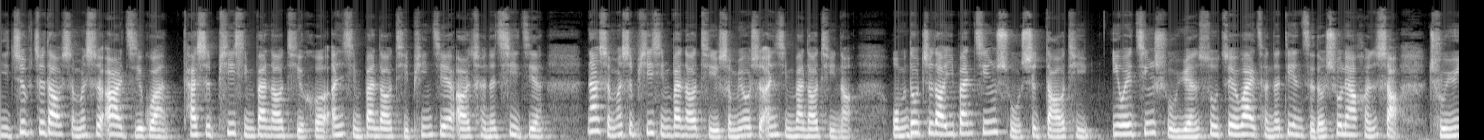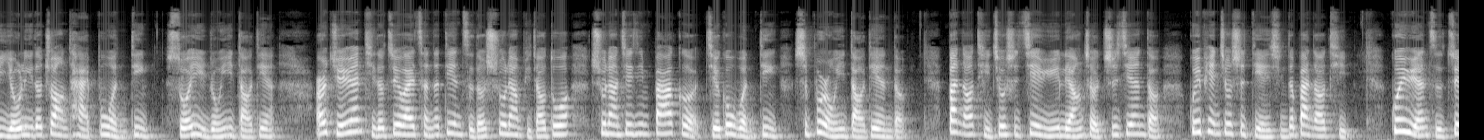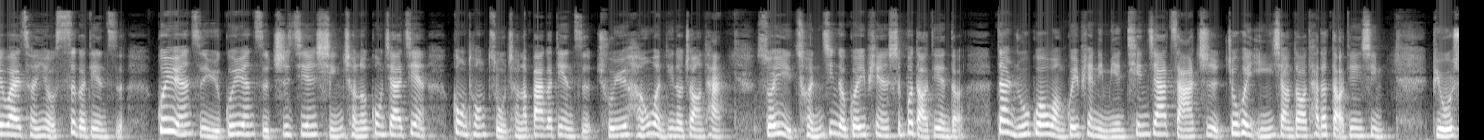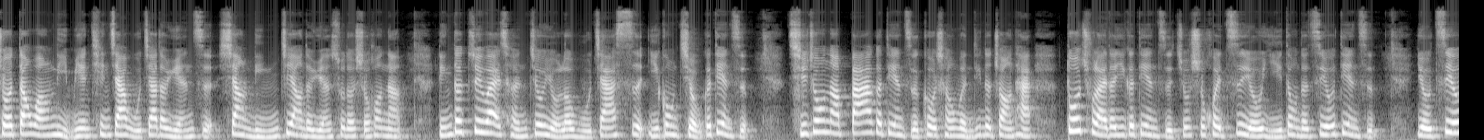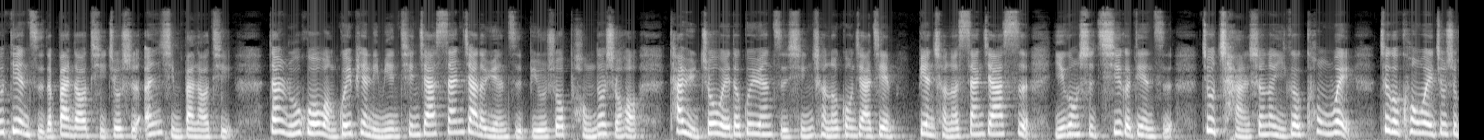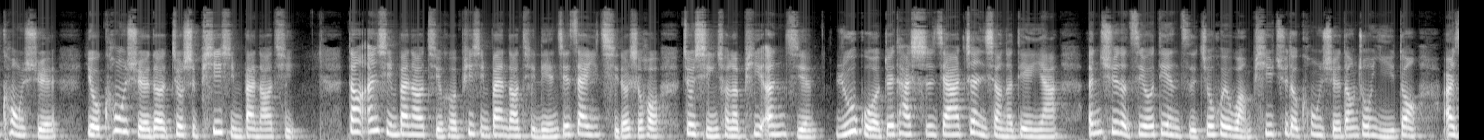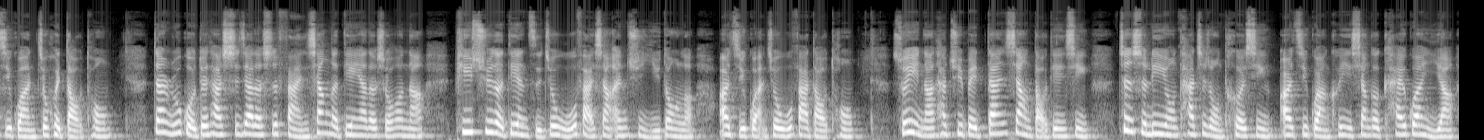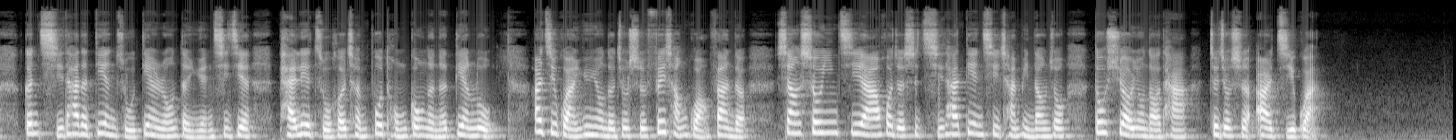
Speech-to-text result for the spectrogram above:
你知不知道什么是二极管？它是 P 型半导体和 N 型半导体拼接而成的器件。那什么是 P 型半导体？什么又是 N 型半导体呢？我们都知道，一般金属是导体，因为金属元素最外层的电子的数量很少，处于游离的状态，不稳定，所以容易导电。而绝缘体的最外层的电子的数量比较多，数量接近八个，结构稳定，是不容易导电的。半导体就是介于两者之间的，硅片就是典型的半导体。硅原子最外层有四个电子，硅原子与硅原子之间形成了共价键，共同组成了八个电子，处于很稳定的状态。所以纯净的硅片是不导电的。但如果往硅片里面添加杂质，就会影响到它的导电性。比如说，当往里面添加五价的原子，像磷这样的元素的时候呢，磷的最外层就有了五加四，一共九个电子，其中呢八个电子构成稳定的状状态。多出来的一个电子就是会自由移动的自由电子，有自由电子的半导体就是 N 型半导体。但如果往硅片里面添加三价的原子，比如说硼的时候，它与周围的硅原子形成了共价键，变成了三加四，一共是七个电子，就产生了一个空位，这个空位就是空穴，有空穴的就是 P 型半导体。当 N 型半导体和 P 型半导体连接在一起的时候，就形成了 P-N 结。如果对它施加正向的电压，N 区的自由电子就会往 P 区的空穴当中移动，二极管就会导通。但如果对它施加的是反向的电压的时候呢，P 区的电子就无法向 N 区移动了，二极管就无法导通。所以呢，它具备单向导电性。正是利用它这种特性，二极管可以像个开关一样，跟其他的电阻、电容等元器件排列组合成不同同功能的电路。二极管运用的就是非常广泛的，像收音机啊，或者是其他电器产品当中都需要用到它。这就是二极管。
